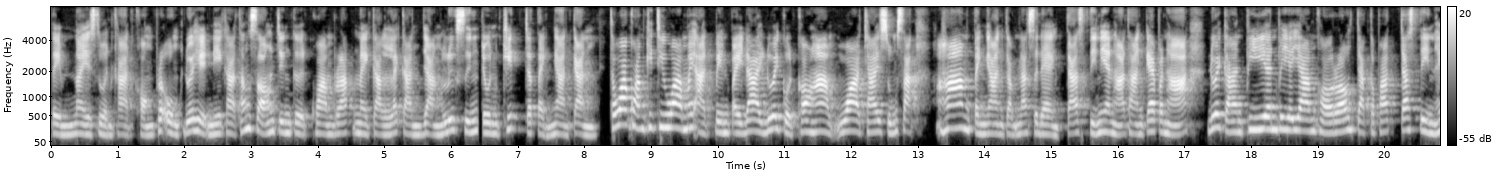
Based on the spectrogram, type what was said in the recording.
เต็มในส่วนขาดของพระองค์ ด้วยเหตุนี้ค่ะ ทั้งสองจึงเกิดความรักในกันและกันอย่างลึกซึ้งจนคิดจะแต่งงานกันทว่าความคิดที่ว่าไม่อาจเป็นไปได้ด้วยกฎข้อห้ามว่าชายสูงศักดิ์ห้ามแต่งงานกับนักแสดงจัสติเนียนหาทางแก้ปัญหาด้วยการเพียรพยายามขอร้องจักรพรรดิจัสตินให้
